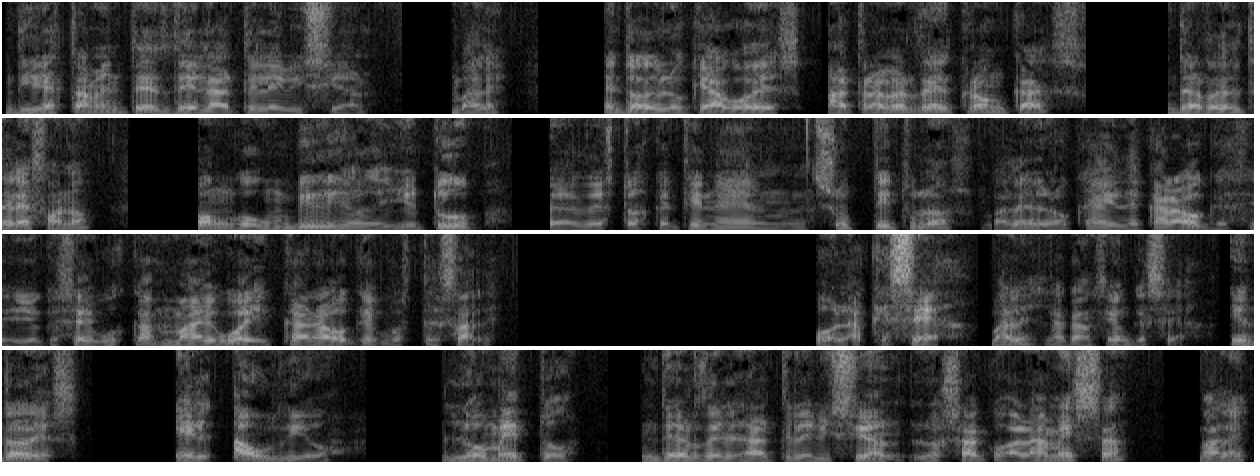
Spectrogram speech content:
directamente de la televisión, ¿vale? Entonces lo que hago es a través del Chromecast, desde el teléfono, pongo un vídeo de YouTube eh, de estos que tienen subtítulos, ¿vale? Lo que hay de karaoke, si yo que sé, buscas My Way karaoke, pues te sale. O la que sea, ¿vale? La canción que sea. Y entonces, el audio lo meto desde la televisión lo saco a la mesa, ¿vale?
